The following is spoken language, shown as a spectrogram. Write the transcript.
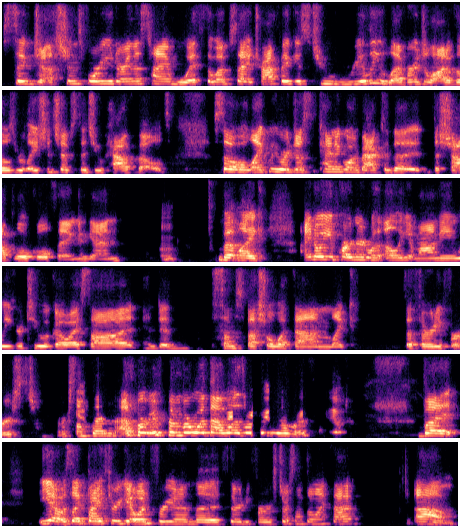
suggestions for you during this time with the website traffic is to really leverage a lot of those relationships that you have built. So like we were just kind of going back to the the shop local thing again. But like, I know you partnered with Elegant Mommy a week or two ago. I saw it and did some special with them, like the 31st or something. I don't remember what that was. But yeah, it was like buy three, get one free on the 31st or something like that. Um,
